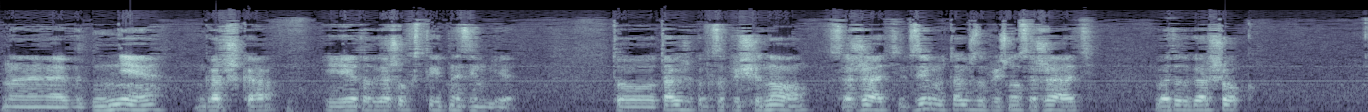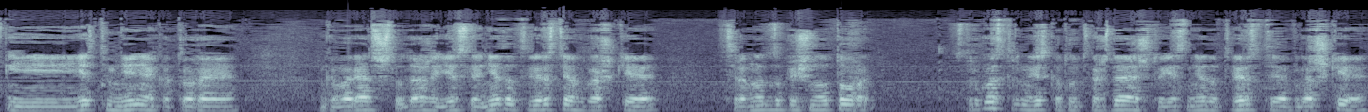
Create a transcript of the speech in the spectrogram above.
э, в дне горшка, и этот горшок стоит на земле, то так же, как запрещено сажать в землю, также запрещено сажать в этот горшок. И есть мнения, которые говорят, что даже если нет отверстия в горшке, все равно это запрещено Торой. С другой стороны, есть кто утверждает, что если нет отверстия в горшке,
